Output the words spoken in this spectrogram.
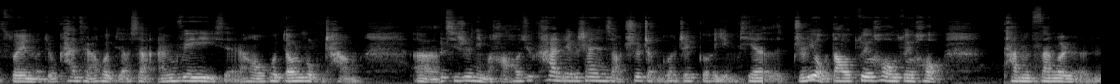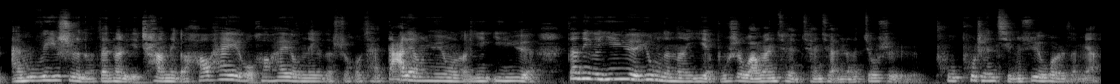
所以呢就看起来会比较像 MV 一些，然后会比较冗长。呃，其实你们好好去看这个沙县小吃整个这个影片，只有到最后最后。他们三个人 MV 式的在那里唱那个 How High You How High You 那个的时候，才大量运用了音音乐，但那个音乐用的呢，也不是完完全全全的，就是铺铺陈情绪或者怎么样，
